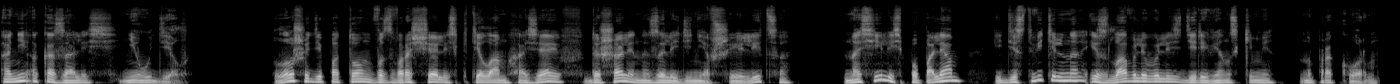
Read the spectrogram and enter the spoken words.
они оказались неудел. Лошади потом возвращались к телам хозяев, дышали на заледеневшие лица, носились по полям и действительно излавливались деревенскими на прокорм.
